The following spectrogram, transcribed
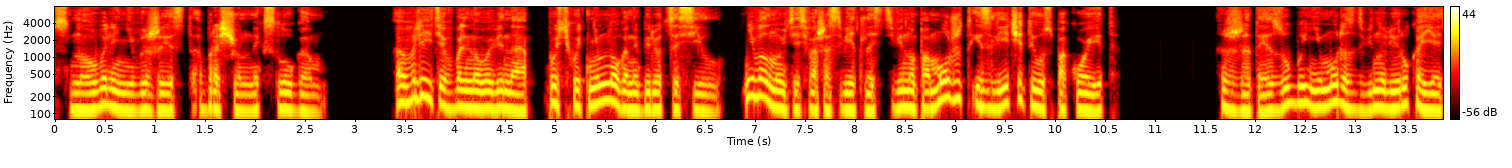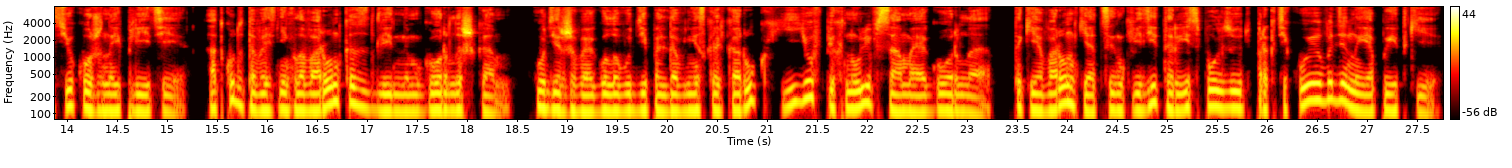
Снова ленивый жест, обращенный к слугам. Влейте в больного вина, пусть хоть немного наберется сил. Не волнуйтесь, ваша светлость, вино поможет, излечит и успокоит. Сжатые зубы ему раздвинули рукоятью кожаной плети. Откуда-то возникла воронка с длинным горлышком. Удерживая голову Дипольда в несколько рук, ее впихнули в самое горло. Такие воронки отцы-инквизиторы используют, практикуя водяные пытки.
